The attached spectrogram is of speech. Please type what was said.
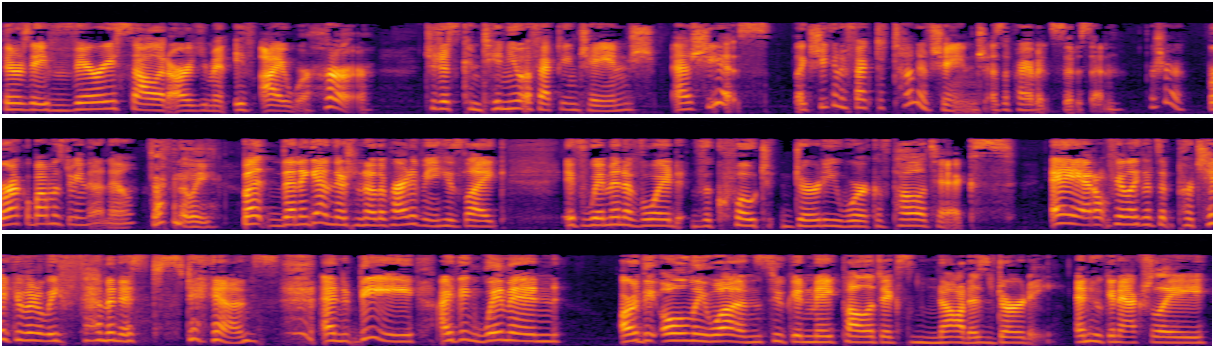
there's a very solid argument if I were her to just continue affecting change as she is. Like she can affect a ton of change as a private citizen, for sure. Barack Obama's doing that now. Definitely. But then again, there's another part of me He's like, if women avoid the quote dirty work of politics, A, I don't feel like that's a particularly feminist stance. And B, I think women are the only ones who can make politics not as dirty and who can actually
